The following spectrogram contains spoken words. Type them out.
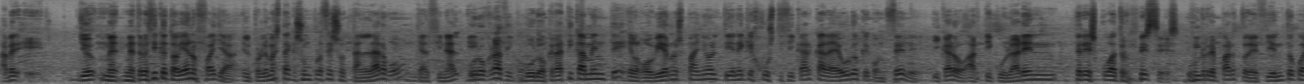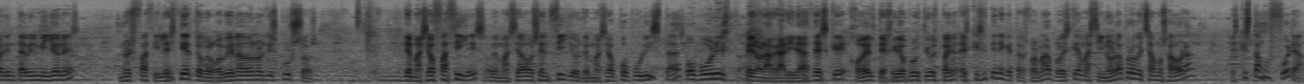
A ver, eh, yo me, atrevo a decir que todavía no falla. El problema está que es un proceso tan largo que al final. Eh, Burocrático. burocráticamente, el gobierno español tiene que justificar cada euro que concede. Y claro, articular en 3-4 meses un reparto de 140.000 millones no es fácil. Es cierto que el gobierno ha dado unos discursos demasiado fáciles o demasiado sencillos, demasiado populistas. Populistas. Pero la realidad es que, joder, el tejido productivo español es que se tiene que transformar, porque es que además si no lo aprovechamos ahora, es que estamos fuera.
